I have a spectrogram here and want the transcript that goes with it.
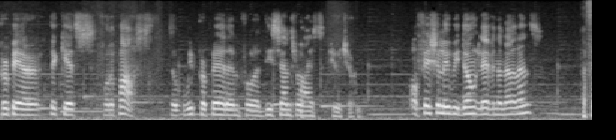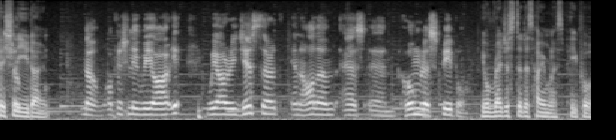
prepare the kids for the past. So we prepare them for a decentralized future. Officially, we don't live in the Netherlands. Officially, so, you don't. No, officially we are we are registered in Holland as um, homeless people. You're registered as homeless people.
